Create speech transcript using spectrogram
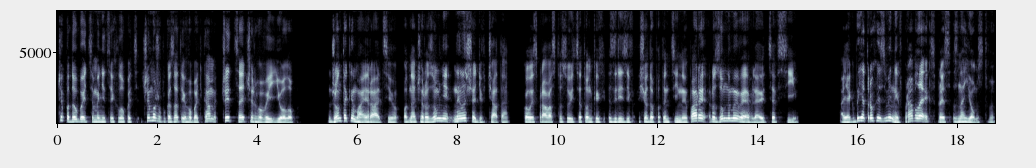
чи подобається мені цей хлопець, чи можу показати його батькам, чи це черговий йолоп. Джон таки має рацію, одначе розумні не лише дівчата. Коли справа стосується тонких зрізів щодо потенційної пари, розумними виявляються всі. А якби я трохи змінив правила експрес-знайомств,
